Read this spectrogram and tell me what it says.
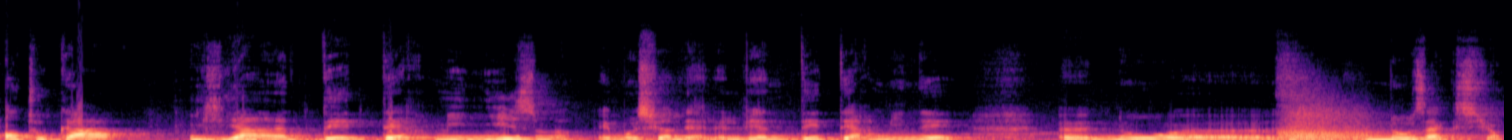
En tout cas, il y a un déterminisme émotionnel. Elles viennent déterminer euh, nos, euh, nos, actions.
